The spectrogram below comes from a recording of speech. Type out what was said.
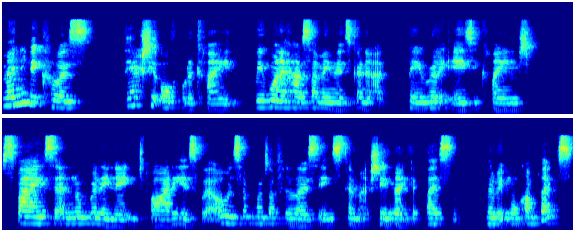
mainly because they're actually awful to clean. We want to have something that's going to be really easy cleaned space and look really neat and tidy as well. And sometimes I feel those things can actually make a place a little bit more complex.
